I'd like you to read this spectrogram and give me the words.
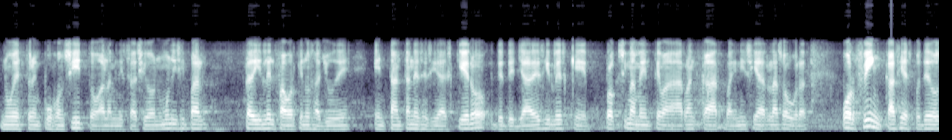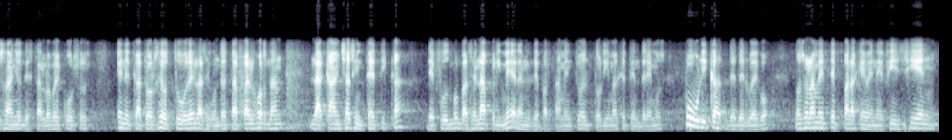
nuestro empujoncito a la administración municipal pedirle el favor que nos ayude en tantas necesidades. Quiero desde ya decirles que próximamente va a arrancar, va a iniciar las obras, por fin, casi después de dos años de estar los recursos en el 14 de octubre, la segunda etapa del Jordán, la cancha sintética de fútbol va a ser la primera en el departamento del Tolima que tendremos pública, desde luego, no solamente para que beneficien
